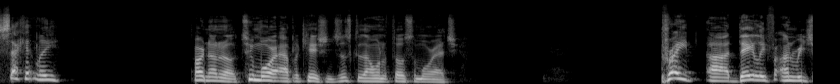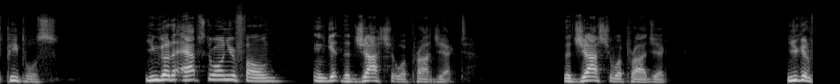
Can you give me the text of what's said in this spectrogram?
Secondly, or no, no, no, two more applications just because I want to throw some more at you. Pray uh, daily for unreached peoples. You can go to App Store on your phone and get the Joshua Project. The Joshua Project. You can,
